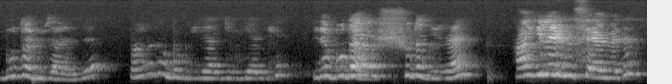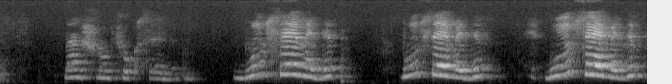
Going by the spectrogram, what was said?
Bu da güzeldi. Bana da bu güzel gibi geldi. Bir de bu da. şu da güzel. Hangilerini sevmedin? Ben şunu çok sevmedim. Bunu sevmedim. Bunu sevmedim. Bunu sevmedim.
